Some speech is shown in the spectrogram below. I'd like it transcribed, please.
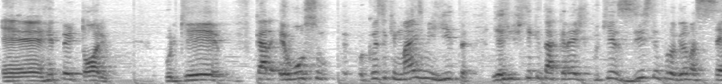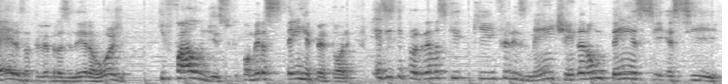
é repertório. Porque, cara, eu ouço. A coisa que mais me irrita, e a gente tem que dar crédito, porque existem programas sérios na TV brasileira hoje que falam disso, que o Palmeiras tem repertório. Existem programas que, que infelizmente, ainda não tem esse, esse,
